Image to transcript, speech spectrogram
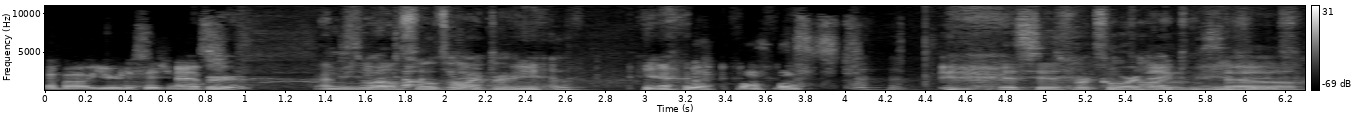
about your decisions. Ever? I mean, won't I'll still to talk to ever me. again. Yeah. this is recording, me, so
